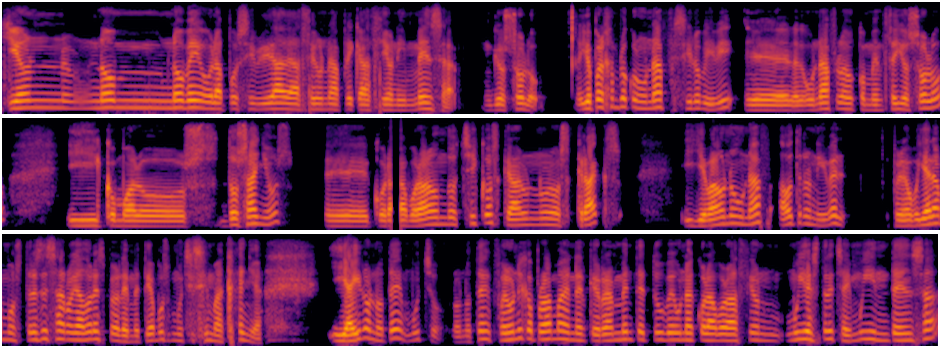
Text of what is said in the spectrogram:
yo no, no veo la posibilidad de hacer una aplicación inmensa, yo solo. Yo, por ejemplo, con UNAF sí lo viví. Eh, UNAF lo comencé yo solo y como a los dos años eh, colaboraron dos chicos que eran unos cracks y llevaron a UNAF a otro nivel. Pero ya éramos tres desarrolladores, pero le metíamos muchísima caña. Y ahí lo noté mucho, lo noté. Fue el único programa en el que realmente tuve una colaboración muy estrecha y muy intensa.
